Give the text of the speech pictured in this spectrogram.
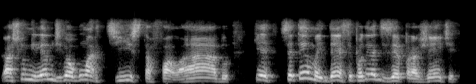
Eu acho que eu me lembro de ver algum artista falado que você tem uma ideia você poderia dizer para a gente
